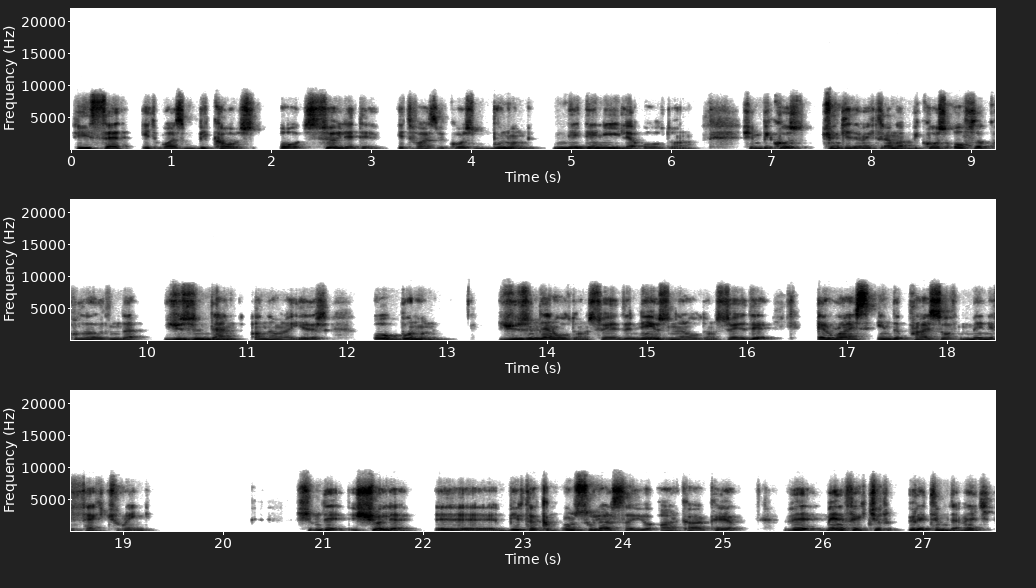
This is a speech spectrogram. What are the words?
He said it was because o söyledi. It was because bunun nedeniyle olduğunu. Şimdi because çünkü demektir ama because of'la kullanıldığında yüzünden anlamına gelir. O bunun yüzünden olduğunu söyledi. Ne yüzünden olduğunu söyledi? A rise in the price of manufacturing. Şimdi şöyle e, bir takım unsurlar sayıyor arka arkaya ve manufacture üretim demek.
